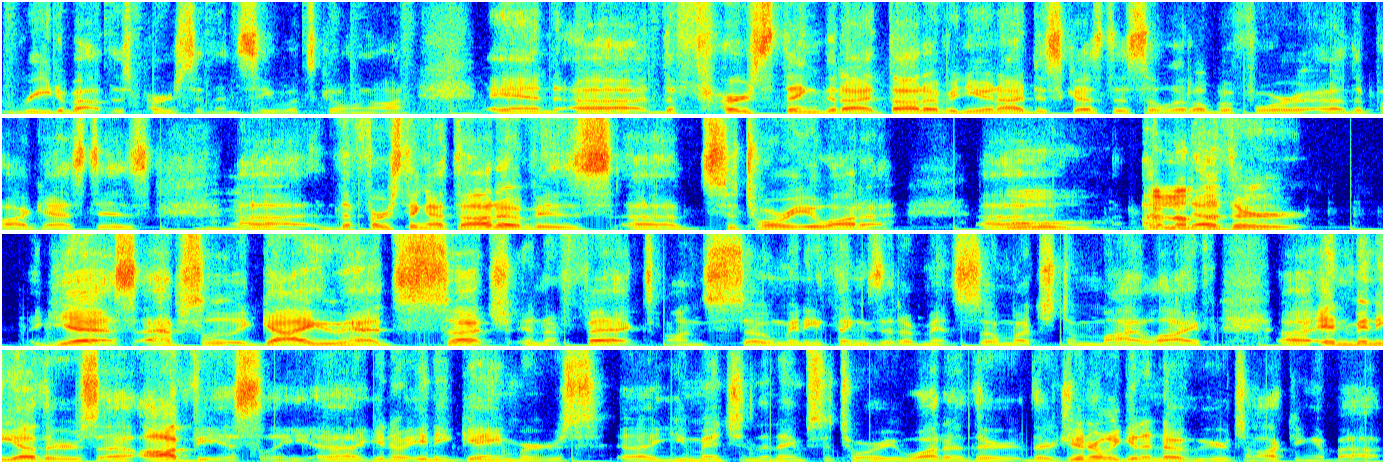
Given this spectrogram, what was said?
read about this person and see what's going on. And uh, the first thing that I thought of, and you and I discussed this a little before uh, the podcast, is Mm-hmm. uh, the first thing I thought of is uh, Satoru Iwata. Uh, Ooh, I love that another yes absolutely. Guy who had such an effect on so many things that have meant so much to my life uh, and many others uh, obviously uh, you know any gamers uh, you mentioned the name Satoru Iwata they're they're generally going to know who you're talking about.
